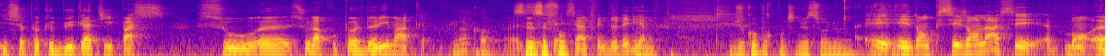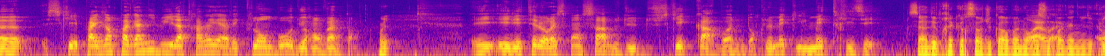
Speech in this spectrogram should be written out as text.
il se peut que Bugatti passe sous, euh, sous la coupole de Rimac. D'accord. C'est c'est fou. C'est un truc de délire. Mm. Du coup, pour continuer sur le. Et, et donc, ces gens-là, c'est. Bon, euh, ce qui est, par exemple, Pagani, lui, il a travaillé avec Lombo durant 20 ans. Oui. Et, et il était le responsable du- de ce qui est carbone. Donc, le mec, il maîtrisait C'est un des précurseurs du carbone, ouais, pas gagné depuis,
